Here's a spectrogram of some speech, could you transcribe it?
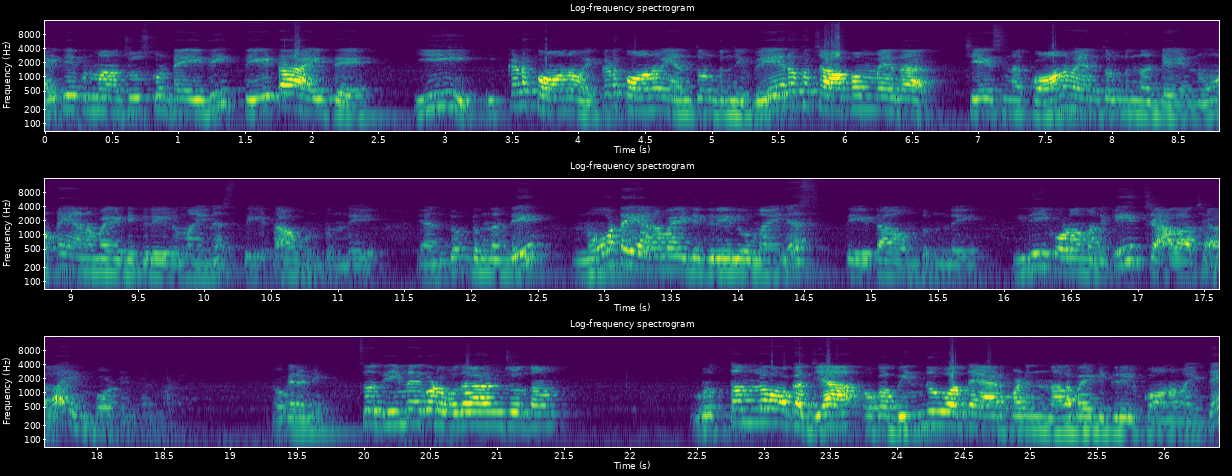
అయితే ఇప్పుడు మనం చూసుకుంటే ఇది తేటా అయితే ఈ ఇక్కడ కోణం ఇక్కడ కోణం ఎంత ఉంటుంది వేరొక చాపం మీద చేసిన కోణం ఎంత ఉంటుందంటే నూట ఎనభై డిగ్రీలు మైనస్ తీటా ఉంటుంది. ఎంత ఉంటుందండి నూట ఎనభై డిగ్రీలు మైనస్ తీటా ఉంటుంది ఇది కూడా మనకి చాలా చాలా ఇంపార్టెంట్ అన్నమాట. ఓకేనండి? సో దీని మీద కూడా ఉదాహరణ చూద్దాం. వృత్తంలో ఒక జ్యా ఒక బిందువు వద్ద ఏర్పడిన నలభై డిగ్రీల కోణం అయితే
